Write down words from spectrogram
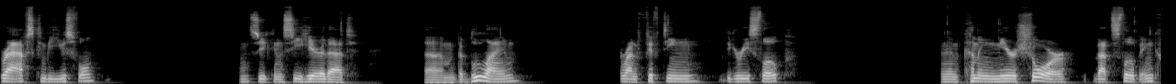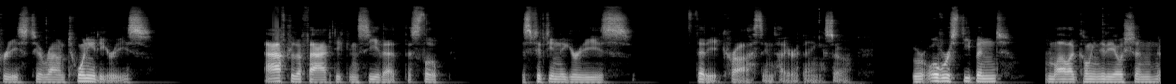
graphs can be useful. And so you can see here that um, the blue line around 15 degree slope and then coming near shore, that slope increased to around 20 degrees. After the fact, you can see that the slope is 15 degrees steady across the entire thing. So we were oversteepened from lava coming into the ocean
